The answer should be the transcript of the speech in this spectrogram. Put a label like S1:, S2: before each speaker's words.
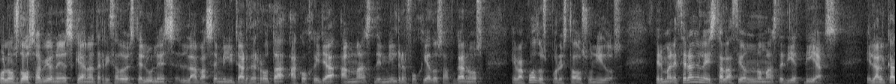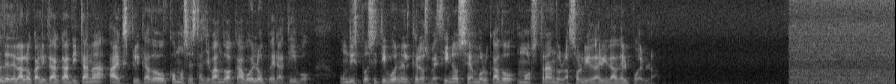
S1: Con los dos aviones que han aterrizado este lunes, la base militar de Rota acoge ya a más de mil refugiados afganos evacuados por Estados Unidos. Permanecerán en la instalación no más de 10 días. El alcalde de la localidad gaditana ha explicado cómo se está llevando a cabo el operativo, un dispositivo en el que los vecinos se han volcado mostrando la solidaridad del pueblo.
